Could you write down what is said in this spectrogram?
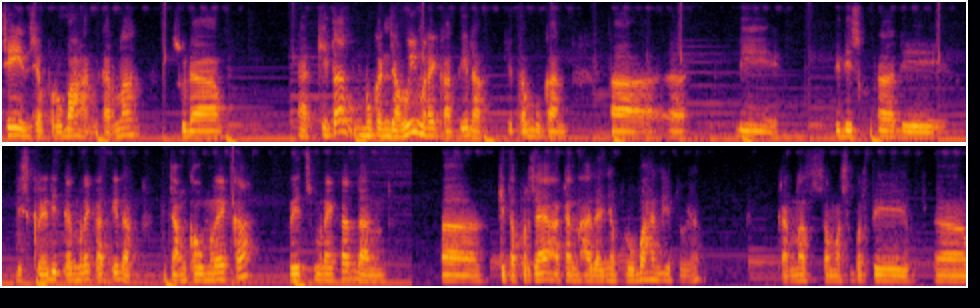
change ya perubahan. Karena sudah uh, kita bukan jauhi mereka tidak. Kita bukan uh, uh, di di, dis, uh, di diskreditkan mereka tidak. Jangkau mereka reach mereka dan uh, kita percaya akan adanya perubahan itu ya. Karena sama seperti uh,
